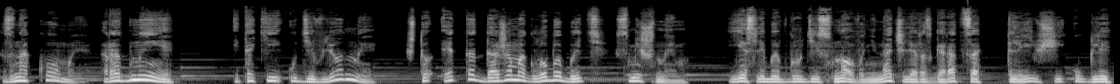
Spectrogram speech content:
знакомые, родные и такие удивленные, что это даже могло бы быть смешным, если бы в груди снова не начали разгораться тлеющие угли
